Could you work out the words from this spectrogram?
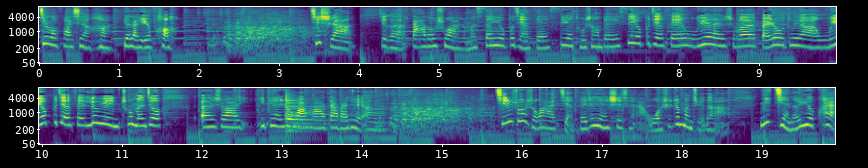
结果发现哈越来越胖。其实啊，这个大家都说啊，什么三月不减肥，四月徒伤悲；四月不减肥，五月什么白肉堆啊；五月不减肥，六月你出门就，呃，是吧，一片肉花花大白腿啊。其实说实话，减肥这件事情啊，我是这么觉得啊，你减的越快，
